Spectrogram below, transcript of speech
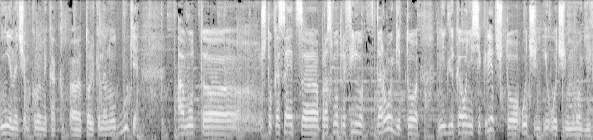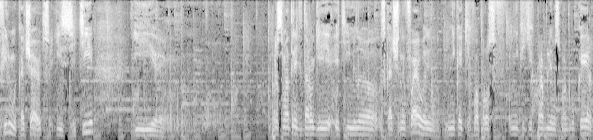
не на чем, кроме как э, только на ноутбуке. А вот э, что касается просмотра фильмов в дороге, то ни для кого не секрет, что очень и очень многие фильмы качаются из сети и просмотреть в дороге эти именно скачанные файлы, никаких вопросов, никаких проблем с MacBook Air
